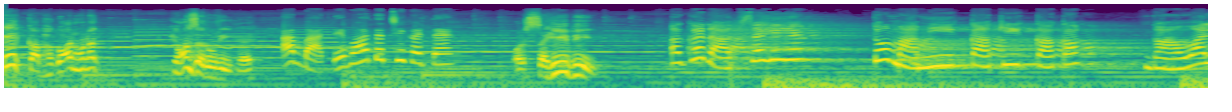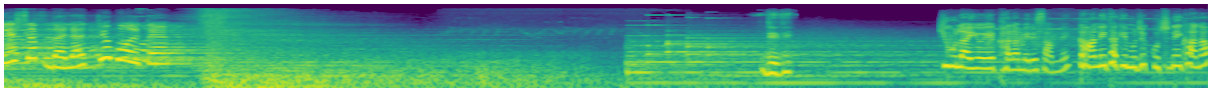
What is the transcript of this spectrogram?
एक का भगवान होना क्यों ज़रूरी है? आप बातें बहुत अच्छी करते हैं। और सही भी। अगर आप सही हैं तो मामी काकी काका गाँव वाले सब गलत क्यों बोलते हैं? दीदी क्यों लाई हो ये खाना मेरे सामने? कहा नहीं था कि मुझे कुछ नहीं खाना?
